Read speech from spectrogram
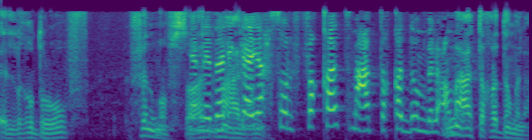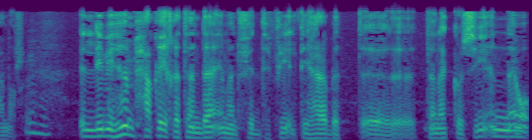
الغضروف في المفصل يعني ذلك يحصل فقط مع التقدم بالعمر. مع التقدم العمر. اللي بيهم حقيقة دائما في في التهاب التنكسي إنه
